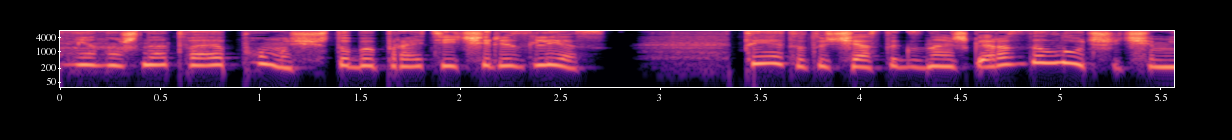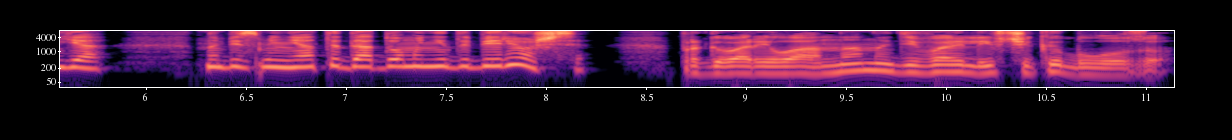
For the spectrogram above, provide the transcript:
«Мне нужна твоя помощь, чтобы пройти через лес. Ты этот участок знаешь гораздо лучше, чем я, но без меня ты до дома не доберешься», — проговорила она, надевая лифчик и блузу.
